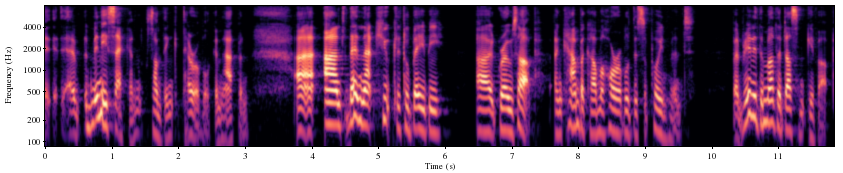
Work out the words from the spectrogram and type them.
A a millisecond, something terrible can happen. Uh, and then that cute little baby uh, grows up and can become a horrible disappointment. But really, the mother doesn't give up.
